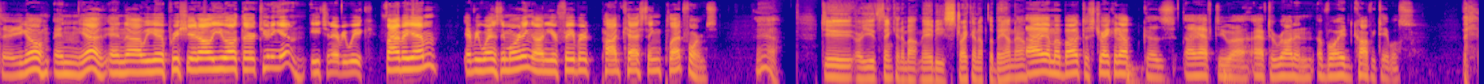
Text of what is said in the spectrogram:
There you go. And yeah, and uh, we appreciate all of you out there tuning in each and every week. 5 a.m. every Wednesday morning on your favorite podcasting platforms. Yeah. Do are you thinking about maybe striking up the band now? I am about to strike it up because I have to uh, I have to run and avoid coffee tables.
